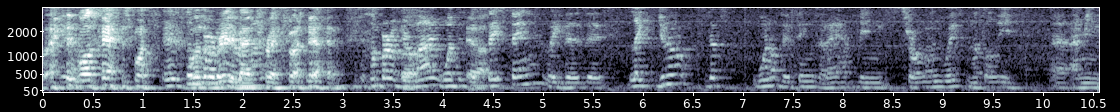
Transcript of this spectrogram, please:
it was, it was, it was a part of really your bad mind- trick. But yeah. Some part of your mind wanted the safe thing, like the, the like you know that's one of the things that I have been struggling with. Not only, uh, I mean,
